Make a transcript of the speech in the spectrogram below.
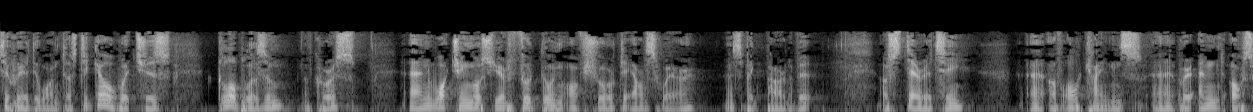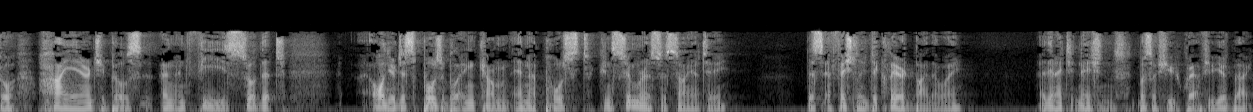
to where they want us to go, which is globalism, of course, and watching most of your food going offshore to elsewhere. That's a big part of it. Austerity uh, of all kinds, uh, where, and also high energy bills and, and fees so that all your disposable income in a post-consumerist society, this officially declared, by the way, at the United Nations. It was a few, quite a few years back.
